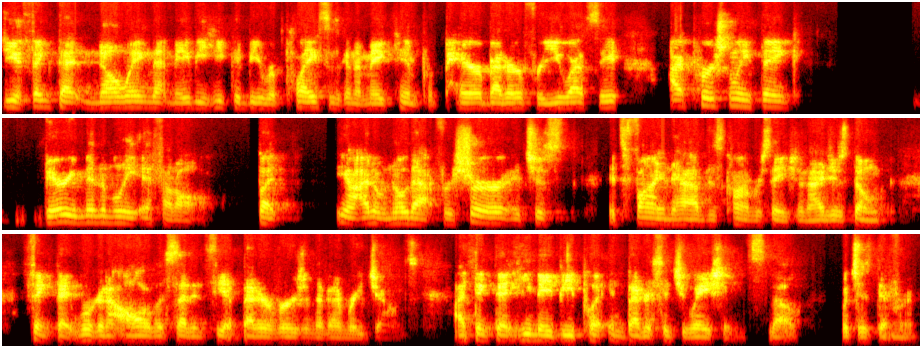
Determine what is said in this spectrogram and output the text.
Do you think that knowing that maybe he could be replaced is going to make him prepare better for USC? I personally think very minimally, if at all. But you know, I don't know that for sure. It's just it's fine to have this conversation. I just don't think that we're going to all of a sudden see a better version of Emory Jones. I think that he may be put in better situations though, which is different.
